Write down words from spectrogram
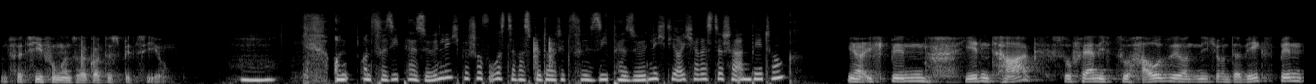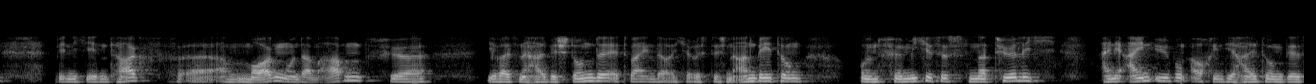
und Vertiefung unserer Gottesbeziehung. Hm. Und, und für Sie persönlich, Bischof Oster, was bedeutet für Sie persönlich die eucharistische Anbetung? Ja, ich bin jeden Tag, sofern ich zu Hause und nicht unterwegs bin, bin ich jeden Tag äh, am Morgen und am Abend für jeweils eine halbe Stunde etwa in der eucharistischen Anbetung und für mich ist es natürlich eine Einübung auch in die Haltung des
